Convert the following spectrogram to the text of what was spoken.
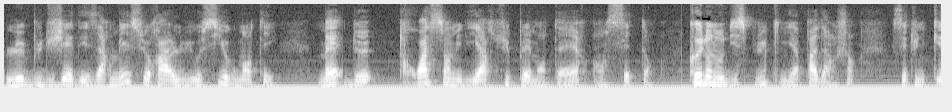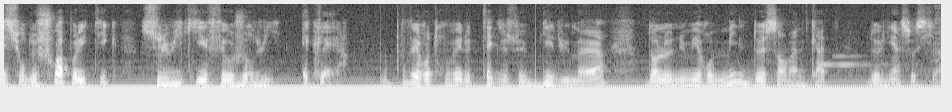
le budget des armées sera lui aussi augmenté, mais de 300 milliards supplémentaires en 7 ans. Que l'on nous dise plus qu'il n'y a pas d'argent, c'est une question de choix politique, celui qui est fait aujourd'hui est clair. Vous pouvez retrouver le texte de ce billet d'humeur dans le numéro 1224 de Lien Social.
